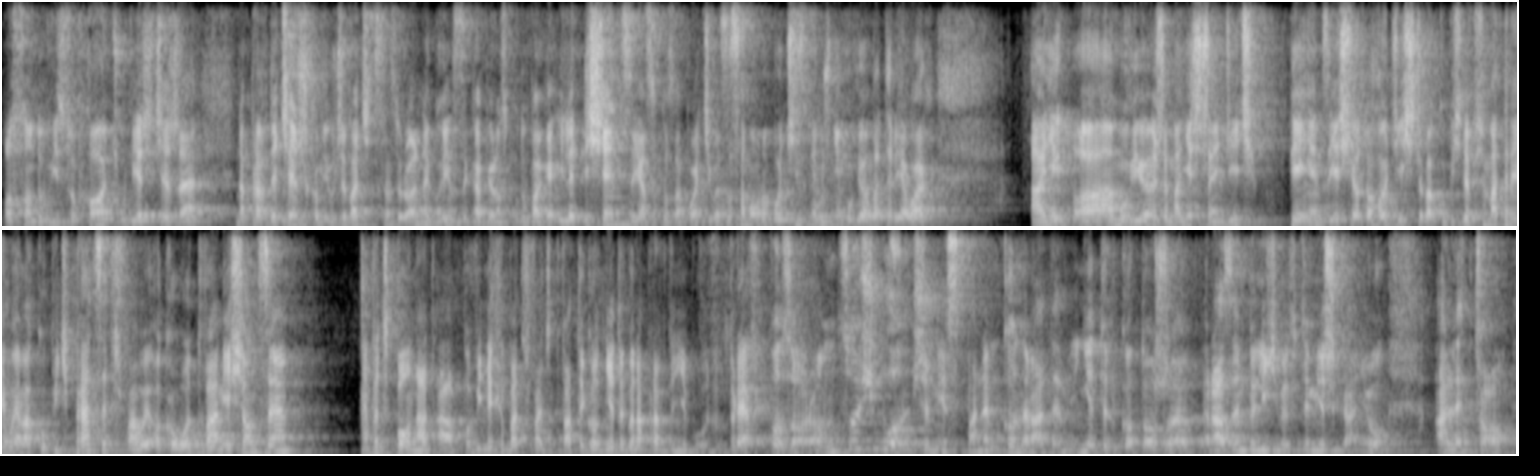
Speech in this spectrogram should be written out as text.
osądów i słów, choć uwierzcie, że naprawdę ciężko mi używać cenzuralnego języka, biorąc pod uwagę, ile tysięcy ja za to zapłaciłem, za samą robociznę, już nie mówię o materiałach, a, nie, a mówiłem, że ma nie szczędzić pieniędzy, jeśli o to chodzi, jeśli trzeba kupić lepsze materiały, ma kupić. Prace trwały około dwa miesiące, nawet ponad, a powinny chyba trwać dwa tygodnie, tego naprawdę nie było. Wbrew pozorom, coś łączy mnie z panem Konradem i nie tylko to, że razem byliśmy w tym mieszkaniu, ale to,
